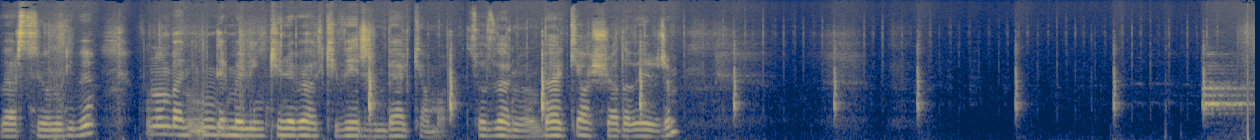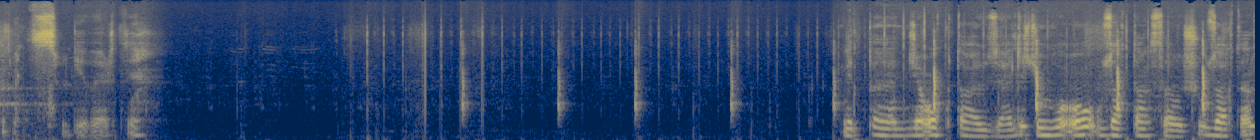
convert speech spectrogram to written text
versiyonu gibi. Bunun ben indirme linkini belki veririm. Belki ama söz vermiyorum. Belki aşağıda veririm. Su geberdi. Evet bence ok daha güzeldi. Çünkü o uzaktan savaşı uzaktan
